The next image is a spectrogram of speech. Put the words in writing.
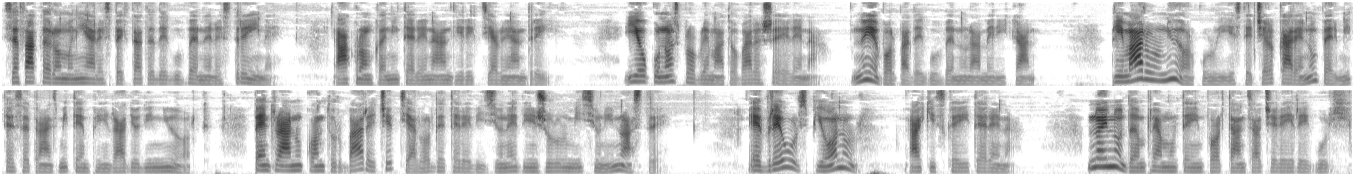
să facă România respectată de guvernele străine? A croncănit Elena în direcția lui Andrei. Eu cunosc problema, tovarășă Elena. Nu e vorba de guvernul american. Primarul New Yorkului este cel care nu permite să transmitem prin radio din New York, pentru a nu conturba recepția lor de televiziune din jurul misiunii noastre. Evreul, spionul? A chiscăit Elena. Noi nu dăm prea multă importanță acelei reguli,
